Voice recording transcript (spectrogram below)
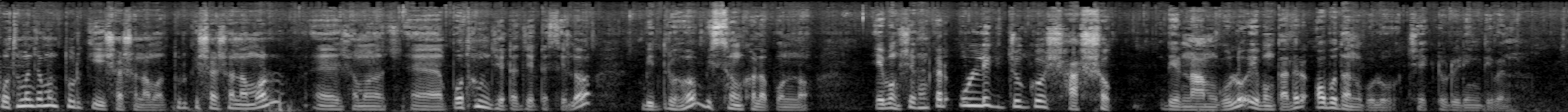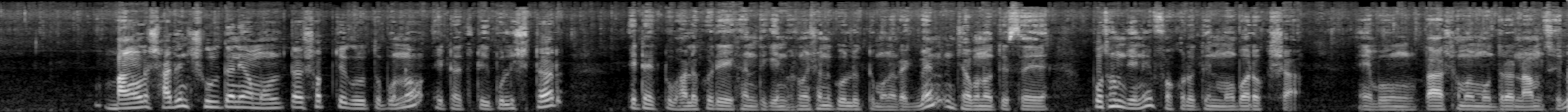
প্রথমে যেমন তুর্কি শাসন আমল। তুর্কি শাসন আমল প্রথম যেটা যেটা ছিল বিদ্রোহ বিশৃঙ্খলাপূর্ণ। এবং সেখানকার উল্লেখযোগ্য শাসকদের নামগুলো এবং তাদের অবদানগুলো হচ্ছে একটু রিডিং দিবেন। বাংলা স্বাধীন সুলতানি আমলটা সবচেয়ে গুরুত্বপূর্ণ, এটা ট্রিপল স্টার এটা একটু ভালো করে এখান থেকে ইনফরমেশনগুলো একটু মনে রাখবেন। যেমন হতেছে, প্রথম যিনি ফখরুদ্দিন মোবারক শাহ এবং তার সময় মুদ্রার নাম ছিল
